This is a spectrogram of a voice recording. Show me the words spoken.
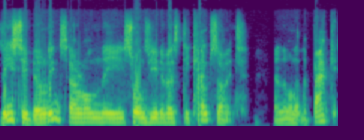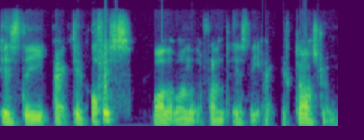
These two buildings are on the Swansea University campsite, and the one at the back is the active office, while the one at the front is the active classroom.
